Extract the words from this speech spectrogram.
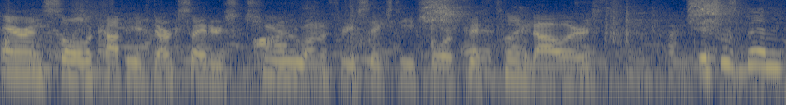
Aaron sold a copy of Darksiders 2 on the 360 for $15. This has been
